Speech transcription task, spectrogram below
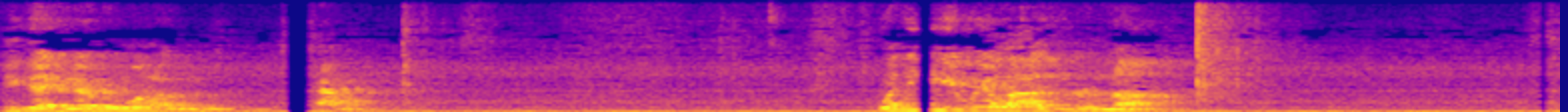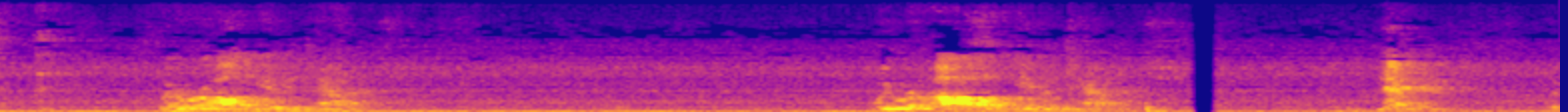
he gave every one of them talent. Whether you realize it or not, we were all given talents. We were all given talents. Now, the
